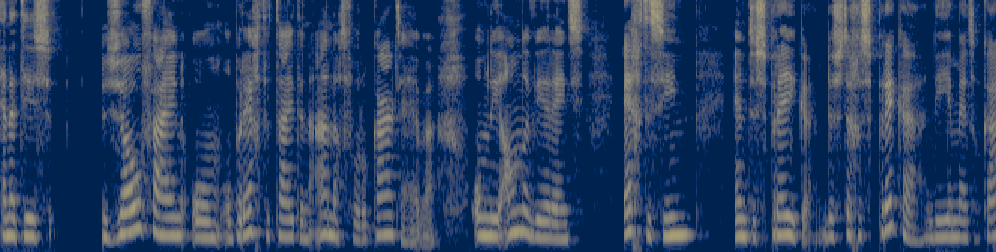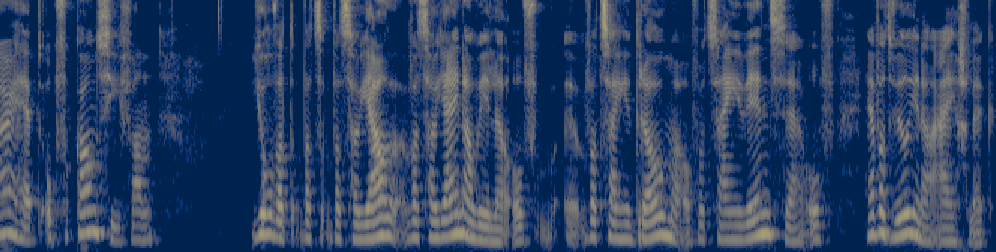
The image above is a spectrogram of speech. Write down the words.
En het is zo fijn om oprechte tijd en aandacht voor elkaar te hebben. Om die ander weer eens echt te zien en te spreken. Dus de gesprekken die je met elkaar hebt op vakantie van joh, wat, wat, wat, zou jou, wat zou jij nou willen? Of uh, wat zijn je dromen? Of wat zijn je wensen? Of hè, wat wil je nou eigenlijk?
